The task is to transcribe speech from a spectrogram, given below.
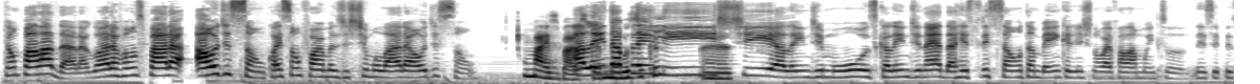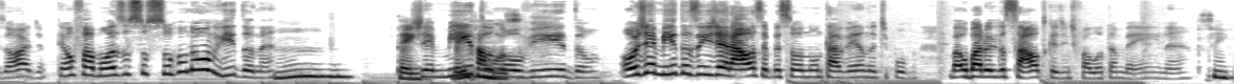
Então, paladar. Agora vamos para a audição. Quais são formas de estimular a audição? O mais básico além é da música. playlist, além de música, além de, né, da restrição também, que a gente não vai falar muito nesse episódio, tem o famoso sussurro no ouvido, né? Hum, tem. Gemido no ouvido. Ou gemidos em geral, se a pessoa não tá vendo, tipo, o barulho do salto que a gente falou também, né? Sim.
